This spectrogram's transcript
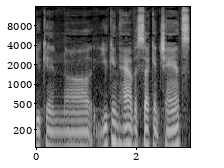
you can uh, you can have a second chance.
